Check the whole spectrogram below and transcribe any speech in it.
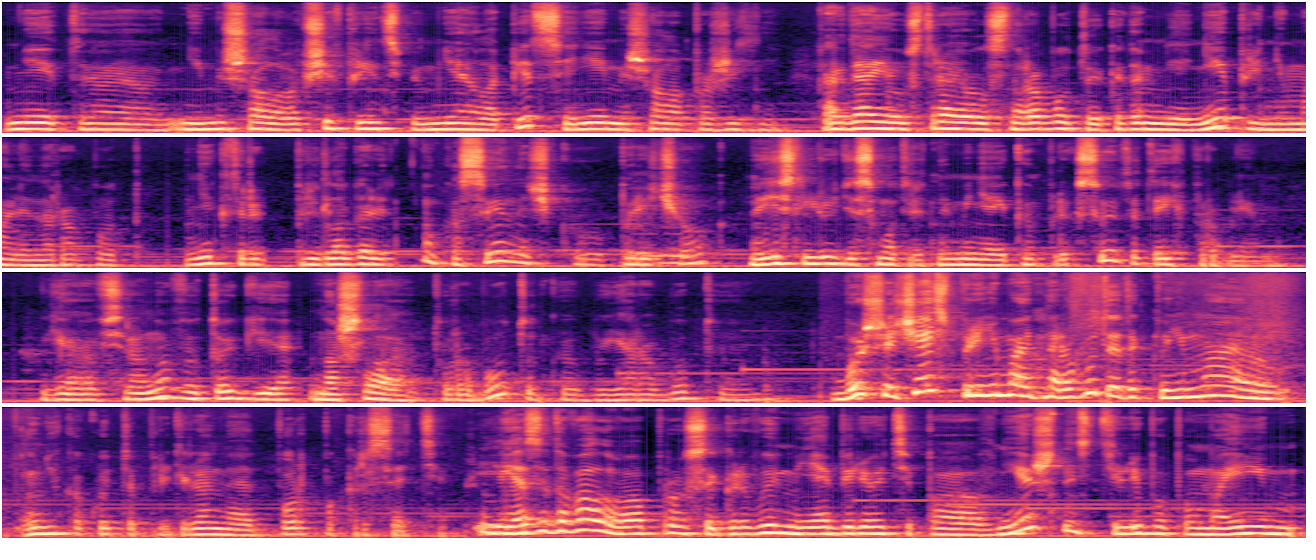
Мне это не мешало вообще, в принципе, мне аллопеция не мешала по жизни. Когда я устраивалась на работу и когда меня не принимали на работу, Некоторые предлагали ну, косыночку, паричок. Но если люди смотрят на меня и комплексуют, это их проблема. Я все равно в итоге нашла ту работу, как бы я работаю. Большая часть принимает на работу, я так понимаю, у них какой-то определенный отбор по красоте. Я задавала вопросы, говорю, вы меня берете по внешности, либо по моим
